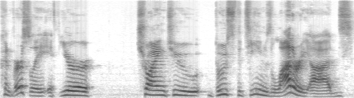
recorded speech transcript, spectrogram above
conversely, if you're trying to boost the team's lottery odds,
